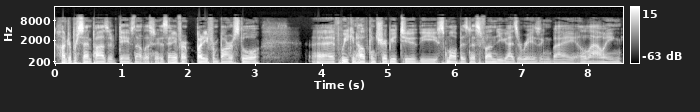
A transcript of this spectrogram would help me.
hundred percent positive Dave's not listening to this. Anybody from Barstool, uh, if we can help contribute to the small business fund that you guys are raising by allowing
